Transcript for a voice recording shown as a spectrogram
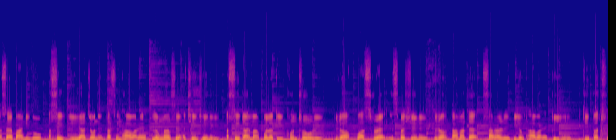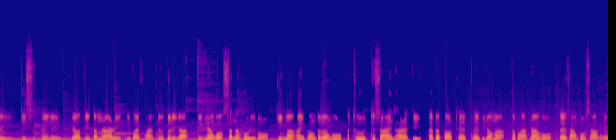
အဆက်အပိုင်းတွေကိုအစိ400ကျော်နဲ့တပ်ဆင်ထားပါတယ်လုပ်ငန်းစဉ်အချင်းချင်းတွေအစိတိုင်းမှာ quality control တွေပြီးတော့ washrate inspection တွေပြီးတော့တာမန်တက်စတာတွေပြုလုပ်ထားပါတယ်ပြီးရင်ဒီ battery ဒီ screen တွေပြီးတော့ဒီကင်မရာတွေဒီ wifi bluetooth တွေကဒီ network ဆက်နပ်မှုတွေကိုပြီးမှ iPhone တစ်လုံးကိုအထူး design ထားတဲ့ဒီ Apple Box ထဲထည့်ပြီးတော့မှကဘာနှကိုတည်ဆောင်ပို့ဆောင်တယ်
